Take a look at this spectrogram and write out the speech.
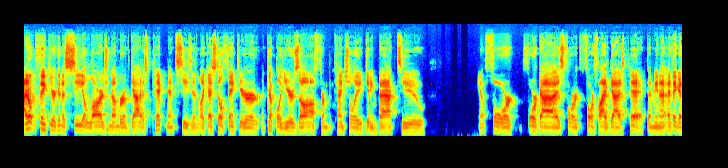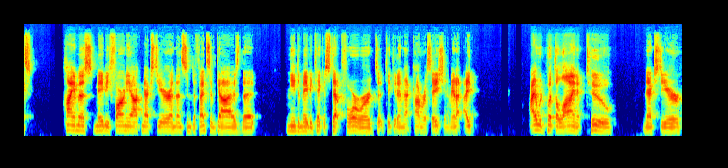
I don't think you're going to see a large number of guys pick next season. Like I still think you're a couple of years off from potentially getting back to you know four four guys, four four or five guys picked. I mean, I, I think it's Jaimes, maybe Farniok next year, and then some defensive guys that need to maybe take a step forward to, to get in that conversation. I mean, I I would put the line at two next year,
